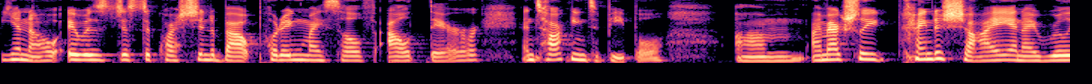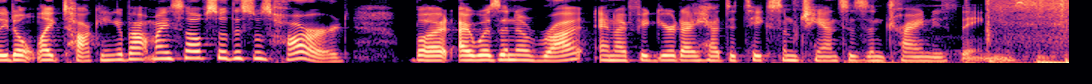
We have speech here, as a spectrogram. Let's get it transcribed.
you know, it was just a question about putting myself out there and talking to people. Um, I'm actually kind of shy and I really don't like talking about myself, so this was hard. But I was in a rut and I figured I had to take some chances and try new things.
